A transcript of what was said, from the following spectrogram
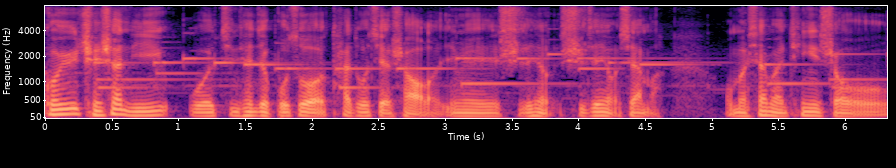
关于陈珊妮，我今天就不做太多介绍了，因为时间有时间有限嘛。我们下面听一首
